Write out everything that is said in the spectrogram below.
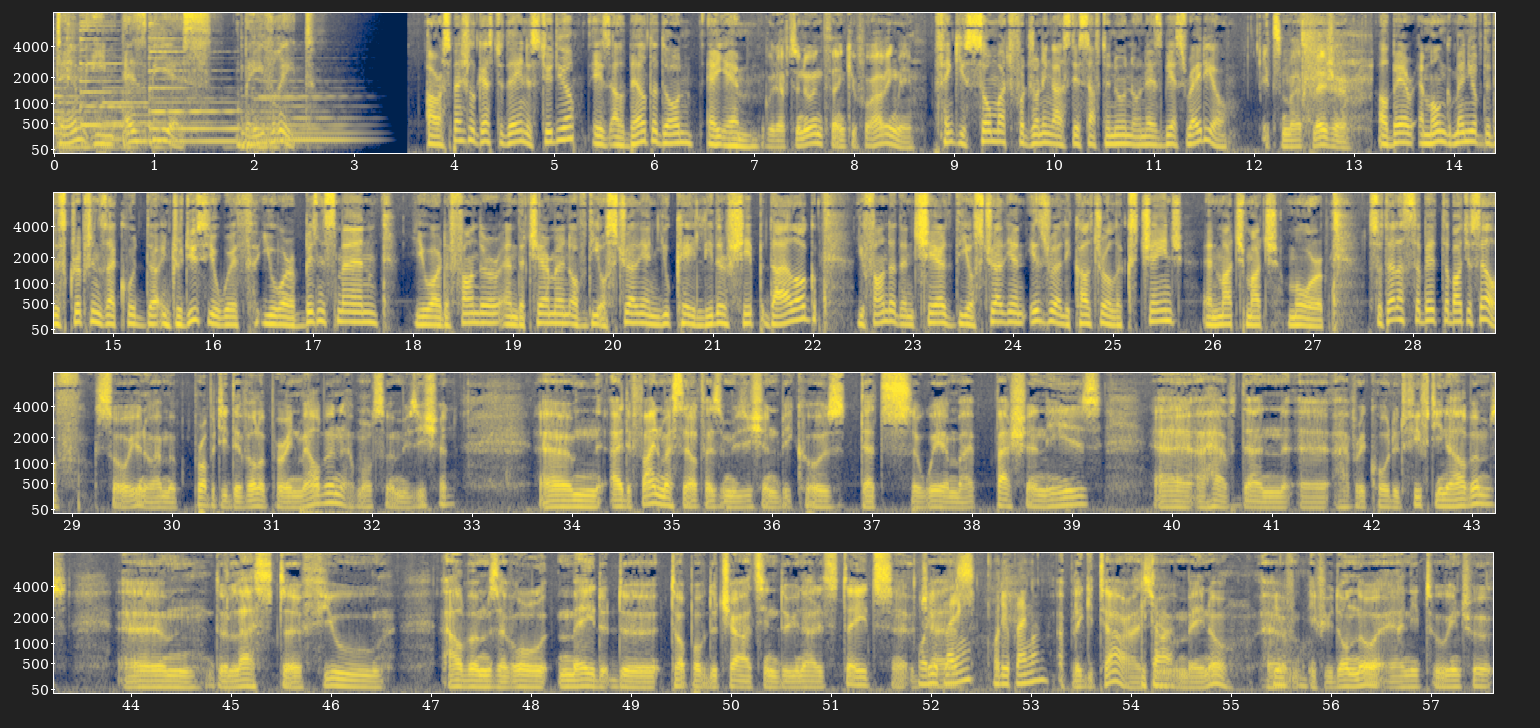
אתם עם SBS בעברית. Our special guest today in the studio is Albert Dadon AM. Good afternoon. Thank you for having me. Thank you so much for joining us this afternoon on SBS Radio. It's my pleasure. Albert, among many of the descriptions I could uh, introduce you with, you are a businessman, you are the founder and the chairman of the Australian UK Leadership Dialogue. You founded and chaired the Australian Israeli Cultural Exchange and much, much more. So tell us a bit about yourself. So, you know, I'm a property developer in Melbourne. I'm also a musician. Um, I define myself as a musician because that's uh, where my passion is. Uh, I have done, uh, I have recorded 15 albums. Um, the last uh, few albums have all made the top of the charts in the United States. Uh, What are you playing? What are you playing on? I play guitar, as Guitar. you may know. Um, Beautiful. if you don't know, I need to intro.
